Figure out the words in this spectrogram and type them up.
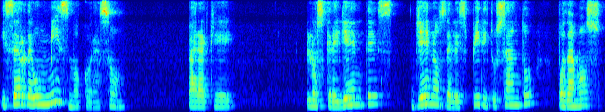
y ser de un mismo corazón para que los creyentes llenos del Espíritu Santo podamos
